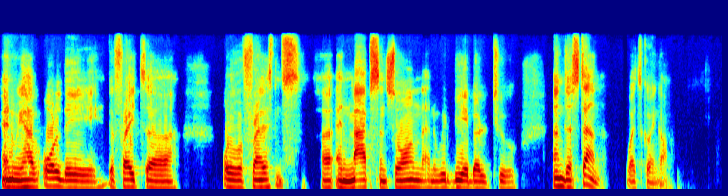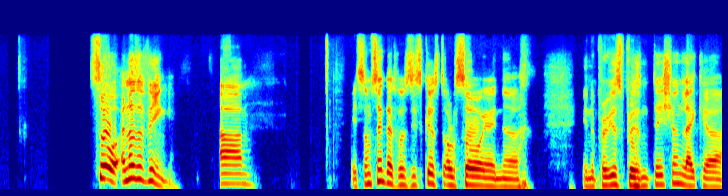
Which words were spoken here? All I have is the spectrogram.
and we have all the the freight all over France uh, and maps and so on, and we'll be able to understand what's going on. So another thing. Um, it's something that was discussed also in uh, in the previous presentation. Like uh,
